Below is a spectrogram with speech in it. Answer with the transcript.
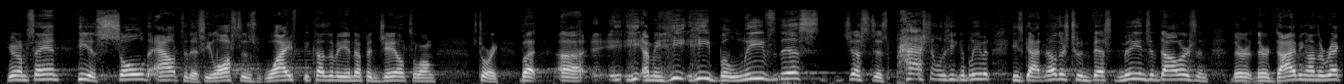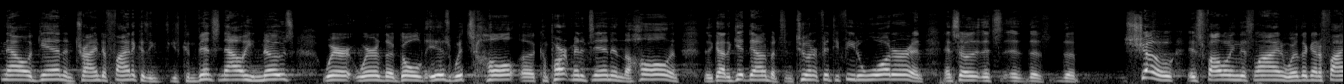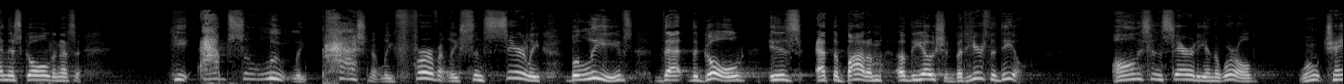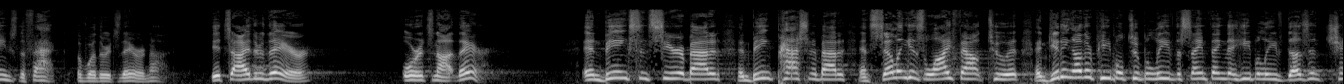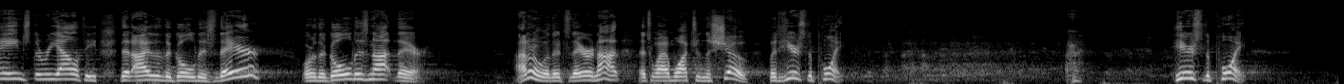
You know what I'm saying? He is sold out to this. He lost his wife because of it. He ended up in jail. It's a long story. But uh, he, I mean, he, he believes this just as passionately as he can believe it. He's gotten others to invest millions of dollars, and they're, they're diving on the wreck now again and trying to find it because he, he's convinced now he knows where, where the gold is, which hull uh, compartment it's in in the hull, and they've got to get down, but it's in 250 feet of water, and, and so it's, uh, the, the show is following this line where they're going to find this gold, and that's, he absolutely, passionately, fervently, sincerely believes that the gold is at the bottom of the ocean. But here's the deal all the sincerity in the world won't change the fact of whether it's there or not. It's either there or it's not there. And being sincere about it and being passionate about it and selling his life out to it and getting other people to believe the same thing that he believes doesn't change the reality that either the gold is there or the gold is not there. I don't know whether it's there or not. That's why I'm watching the show. But here's the point. Here's the point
